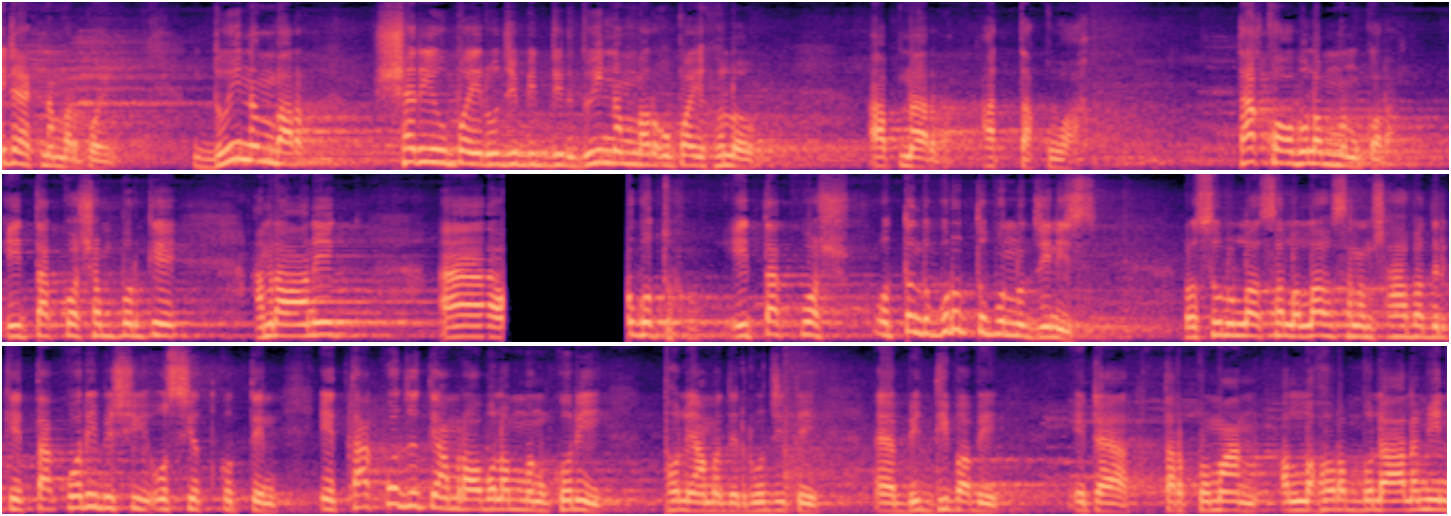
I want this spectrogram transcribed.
এটা এক নম্বর পয়েন্ট দুই নম্বর সারি উপায়, রুজি বৃদ্ধির দুই নম্বর উপায় হলো আপনার আত্মাকুয়া। তাক্য অবলম্বন করা। এই তাক্য সম্পর্কে আমরা অনেক অবগত। এই তাক্য অত্যন্ত গুরুত্বপূর্ণ জিনিস। রসুল্লাহ সাল্লাহ সাল্লাম সাহাবাদেরকে তাকওয়ারই বেশি ওসিয়ত করতেন। এই তাক্য যদি আমরা অবলম্বন করি, তাহলে আমাদের রুজিতে বৃদ্ধি পাবে। এটা তার প্রমাণ। আল্লাহ রব্বুল্লা আলমিন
